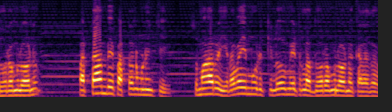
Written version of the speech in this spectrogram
దూరంలోను పట్టాంబి పట్టణం నుంచి సుమారు ఇరవై మూడు కిలోమీటర్ల దూరంలోను కలదు.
